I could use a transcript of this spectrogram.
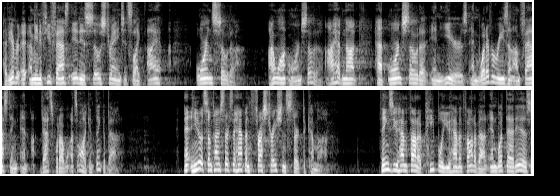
Have you ever, I mean, if you fast, it is so strange. It's like, I, orange soda. I want orange soda. I have not had orange soda in years, and whatever reason, I'm fasting, and that's what I want. That's all I can think about. And you know what sometimes starts to happen? Frustrations start to come up. Things you haven't thought of, people you haven't thought about. And what that is,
